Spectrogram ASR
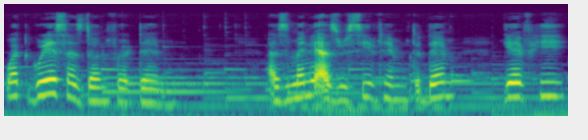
what grace has done for them. As many as received him, to them gave he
